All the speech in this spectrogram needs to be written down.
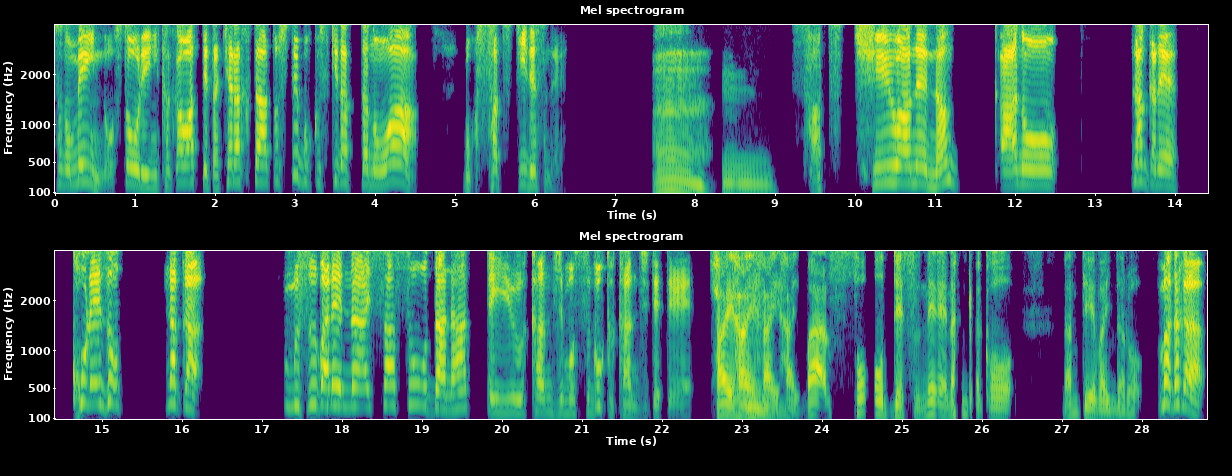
そのメインのストーリーに関わってたキャラクターとして僕好きだったのは、僕、さつきですね。うん。うん。さつきはね、なん、あの、なんかね、これぞ、なんか、結ばれなさそうだなっていう感じもすごく感じてて、はいはいはいはい。まあ、そうですね。なんかこう、なんて言えばいいんだろまあだから、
